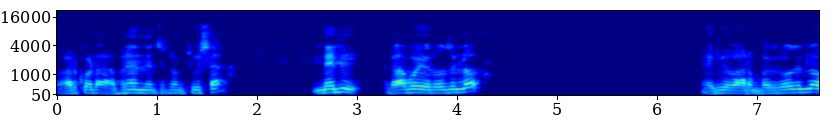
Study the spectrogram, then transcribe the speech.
వారు కూడా అభినందించడం చూసా. మేబీ రాబోయే రోజుల్లో మేబీ వారం పది రోజుల్లో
